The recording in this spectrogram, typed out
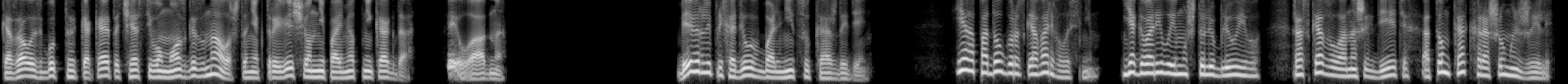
Казалось, будто какая-то часть его мозга знала, что некоторые вещи он не поймет никогда. И ладно». Беверли приходила в больницу каждый день. «Я подолгу разговаривала с ним. Я говорила ему, что люблю его, рассказывала о наших детях, о том, как хорошо мы жили».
